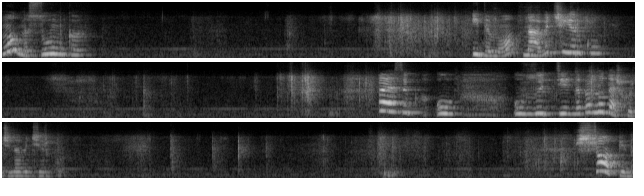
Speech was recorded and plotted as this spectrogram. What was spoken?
Модна сумка. Ідемо на вечірку. Песик у, у взутті, напевно, теж хоче на вечірку. Шопінг.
